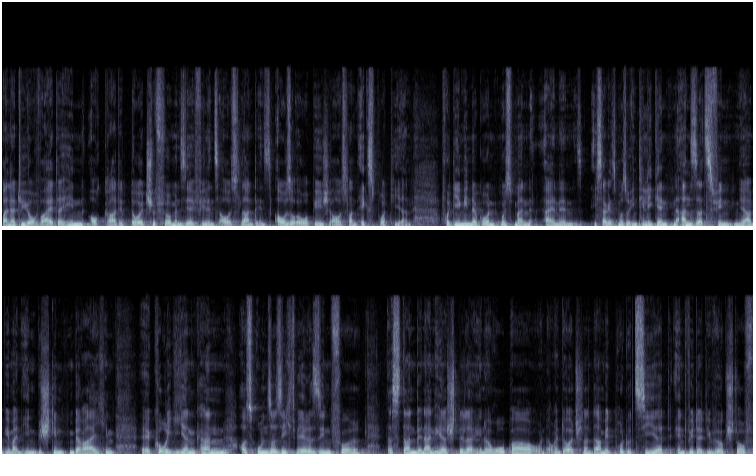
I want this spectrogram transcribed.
weil natürlich auch weiterhin auch gerade deutsche Firmen sehr viel ins Ausland, ins außereuropäische Ausland exportieren. Vor dem Hintergrund muss man einen, ich sage jetzt mal so, intelligenten Ansatz finden, ja, wie man in bestimmten Bereichen äh, korrigieren kann. Aus unserer Sicht wäre sinnvoll, dass dann, wenn ein Hersteller in Europa und auch in Deutschland damit produziert, entweder die Wirkstoffe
